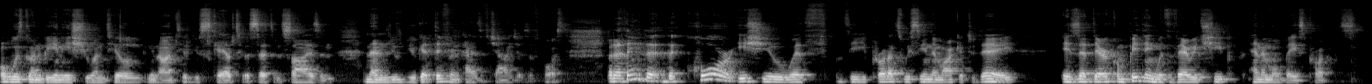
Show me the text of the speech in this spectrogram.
always going to be an issue until you know until you scale to a certain size and, and then you, you get different kinds of challenges of course. But i think that the core issue with the products we see in the market today is that they're competing with very cheap animal based products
